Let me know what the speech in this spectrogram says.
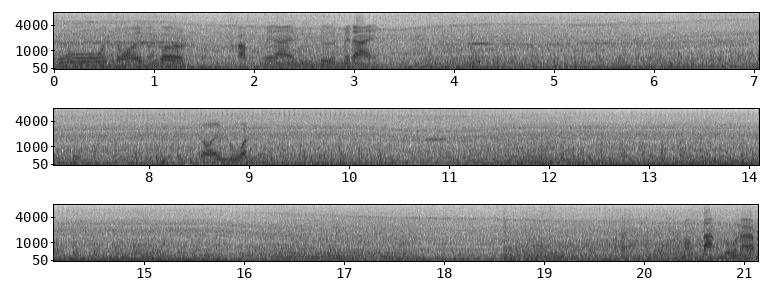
โอ้จอยมันก็ ขับไม่ได้เดินไม่ได้จอยลวน ลองตักดูนะครับ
